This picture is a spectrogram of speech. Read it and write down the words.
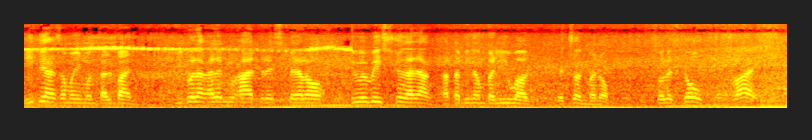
Dito yan sa may Montalban. Hindi ko lang alam yung address pero i-waste nyo na lang. Katabi ng Baliwag, Lechon Manok. So let's go. Let's try.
